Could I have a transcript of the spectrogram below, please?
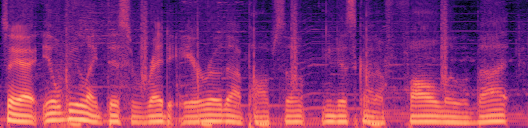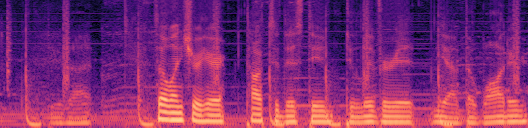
so yeah, it'll be like this red arrow that pops up. You just gotta follow that. Do that. So once you're here, talk to this dude, deliver it, yeah, the water.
